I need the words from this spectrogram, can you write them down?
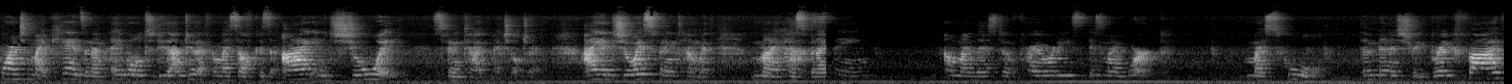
pour into my kids and I'm able to do that, I'm doing that for myself because I enjoy spending time with my children. I enjoy spending time with my husband. I think on my list of priorities is my work, my school, the ministry. Break five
